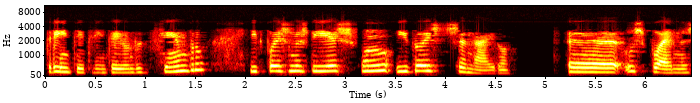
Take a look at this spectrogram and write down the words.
30 e 31 de dezembro e depois nos dias 1 e 2 de janeiro. Uh, os planos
